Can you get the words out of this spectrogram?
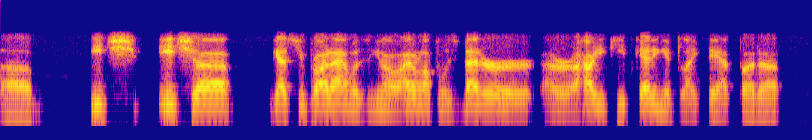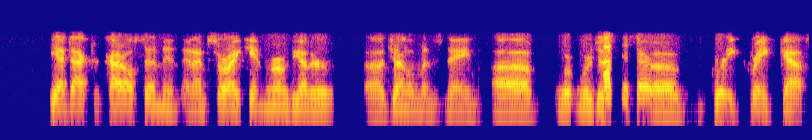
uh, each each uh, guest you brought on was, you know, I don't know if it was better or or how you keep getting it like that, but uh, yeah, Dr. Carlson, and, and I'm sorry I can't remember the other uh, gentleman's name. Uh, we're, we're just uh, great, great guests,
